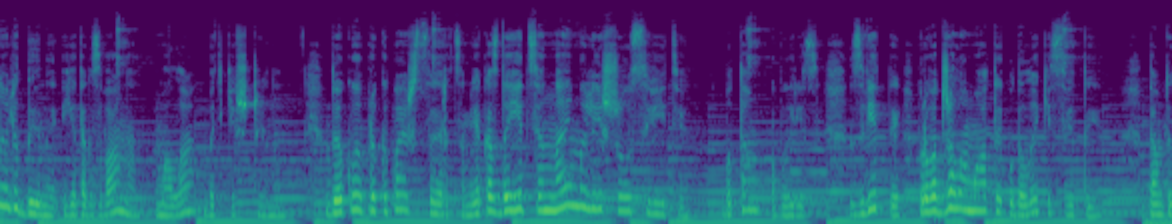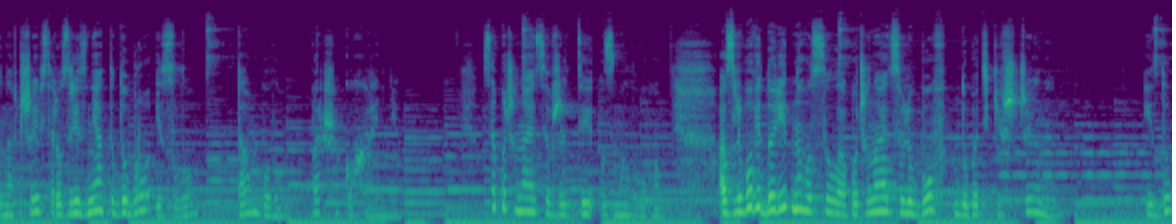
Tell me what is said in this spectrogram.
кожної людини є так звана мала батьківщина, до якої прикипаєш серцем, яка здається наймилішою у світі, бо там виріс. Звідти проваджала мати у далекі світи. Там ти навчився розрізняти добро і зло. Там було перше кохання. Все починається в житті з малого. А з любові до рідного села починається любов до батьківщини. Іду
